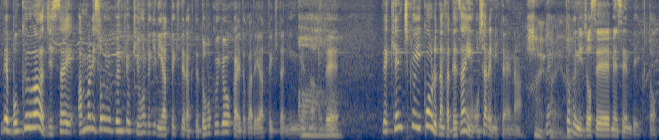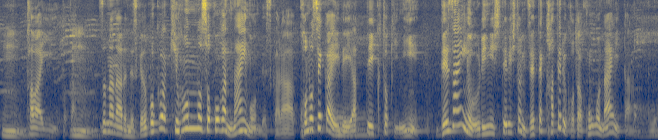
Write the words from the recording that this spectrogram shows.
で僕は実際あんまりそういう勉強基本的にやってきてなくて土木業界とかでやってきた人間なのでで建築イコールなんかデザインおしゃれみたいな、ね、特に女性目線でいくとうん。可愛いとか、うん。そんなのあるんですけど僕は基本の底がないもんですからこの世界でやっていくときにデザインを売りにしてる人に絶対勝てることは今後ないだろうっていう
